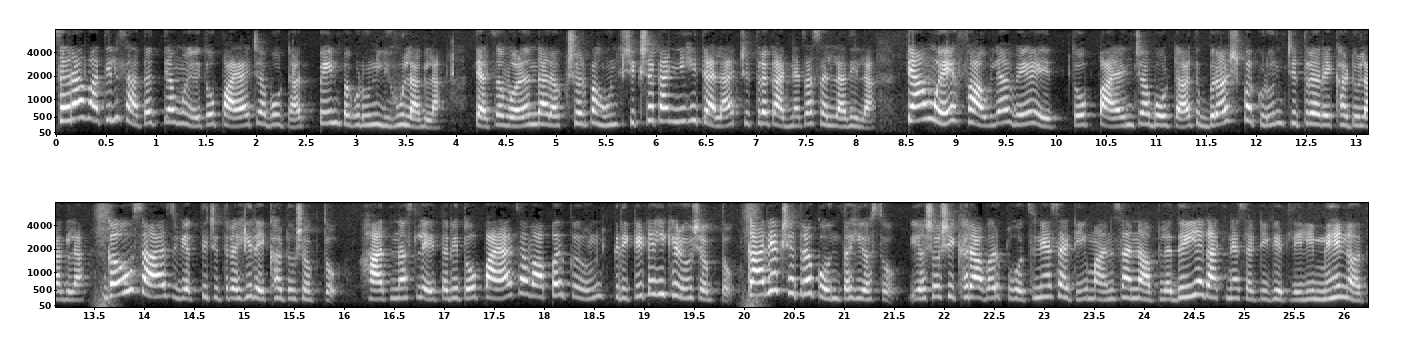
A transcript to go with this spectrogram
सरावातील सातत्यामुळे तो पायाच्या बोटात पेन पकडून लिहू लागला. त्याचं वळणदार अक्षर पाहून शिक्षकांनीही त्याला चित्र काढण्याचा सल्ला दिला. त्यामुळे फावल्या वेळेत तो पायांच्या बोटात ब्रश पकडून चित्र रेखाटू लागला. गौस आज व्यक्तिचित्रही रेखाटू शकतो. हात नसले तरी तो पायाचा वापर करून क्रिकेटही खेळू शकतो. कार्यक्षेत्र कोणतंही असो यशोशिखरावर पोहोचण्यासाठी माणसानं आपलं ध्येय गाठण्यासाठी घेतलेली मेहनत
